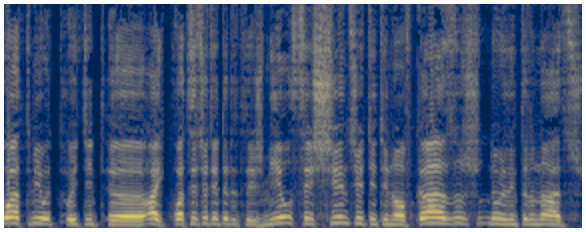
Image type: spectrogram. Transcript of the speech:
483.689 casos, número de internados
